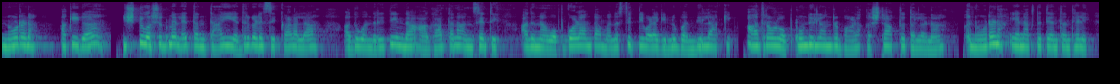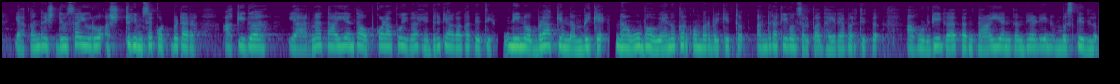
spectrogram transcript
ನೋಡೋಣ, ಆಕೀಗ ಇಷ್ಟು ವರ್ಷದ ಮೇಲೆ ತನ್ನ ತಾಯಿ ಎದುರುಗಡೆ ಸಿಕ್ಕಾಳಲ್ಲ, ಅದು ಒಂದ್ ರೀತಿಯಿಂದ ಆಘಾತನ ಅನ್ಸೈತಿ. ಅದನ್ನ ಒಪ್ಕೊಳ್ಳೋ ಅಂತ ಮನಸ್ಥಿತಿ ಒಳಗೆ ಇನ್ನೂ ಬಂದಿಲ್ಲ ಆಕಿ. ಆದ್ರೆ ಅವಳು ಒಪ್ಕೊಂಡಿಲ್ಲ ಅಂದ್ರೆ ಬಹಳ ಕಷ್ಟ ಆಗ್ತದಲ್ಲಣ್ಣ ನೋಡೋಣ ಏನಾಗ್ತೈತಿ ಅಂತ ಹೇಳಿ. ಯಾಕಂದ್ರೆ ಇಷ್ಟು ದಿವಸ ಇವರು ಅಷ್ಟು ಹಿಂಸೆ ಕೊಟ್ಬಿಟ್ಟಾರ. ಆಕೀಗ ಯಾರನ್ನ ತಾಯಿ ಅಂತ ಒಪ್ಕೊಳಕ್ಕೂ ಈಗ ಹೆದರಿಕೆ ಆಗಾಕತ್ತೈತಿ. ನೀನ್ ಒಬ್ಳ ಆಕಿನ ನಂಬಿಕೆ. ನಾವು ಭವ್ಯನೂ ಕರ್ಕೊಂಬರ್ಬೇಕಿತ್ತು. ಅಂದ್ರೆ ಆಕಿಗೆ ಒಂದ್ ಸ್ವಲ್ಪ ಧೈರ್ಯ ಬರ್ತಿತ್ತು. ಹುಡುಗಿಗ ತನ್ನ ತಾಯಿ ಅಂತಂದು ಹೇಳಿ ನಂಬಿಸ್ತಿದ್ಲು.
